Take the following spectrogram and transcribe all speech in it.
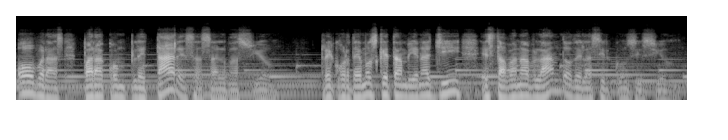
obras para completar esa salvación. Recordemos que también allí estaban hablando de la circuncisión.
